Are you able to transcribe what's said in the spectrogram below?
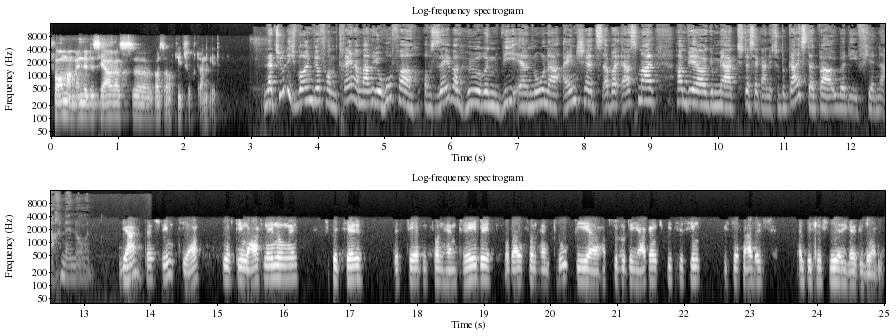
Form am Ende des Jahres, äh, was auch die Zucht angeht. Natürlich wollen wir vom Trainer Mario Hofer auch selber hören, wie er Nona einschätzt. Aber erstmal haben wir ja gemerkt, dass er gar nicht so begeistert war über die vier Nachnennungen. Ja, das stimmt, ja. Durch die Nachnennungen, speziell des Pferdes von Herrn Grebe und auch von Herrn Klug, die ja absolute Jahrgangsspitze sind, ist das alles ein bisschen schwieriger geworden.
